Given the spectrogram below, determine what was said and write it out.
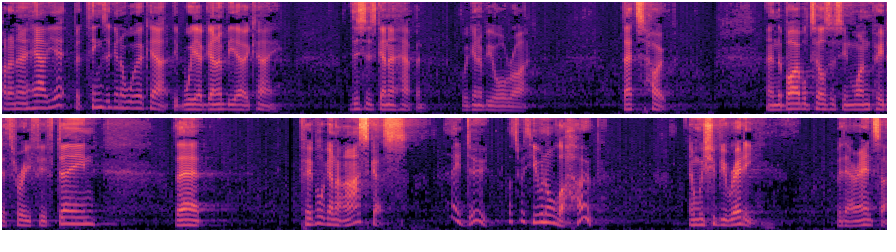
I don't know how yet, but things are going to work out. We are going to be okay. This is going to happen. We're going to be all right. That's hope. And the Bible tells us in 1 Peter 3:15 that people are going to ask us, hey, dude, what's with you and all the hope? And we should be ready with our answer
